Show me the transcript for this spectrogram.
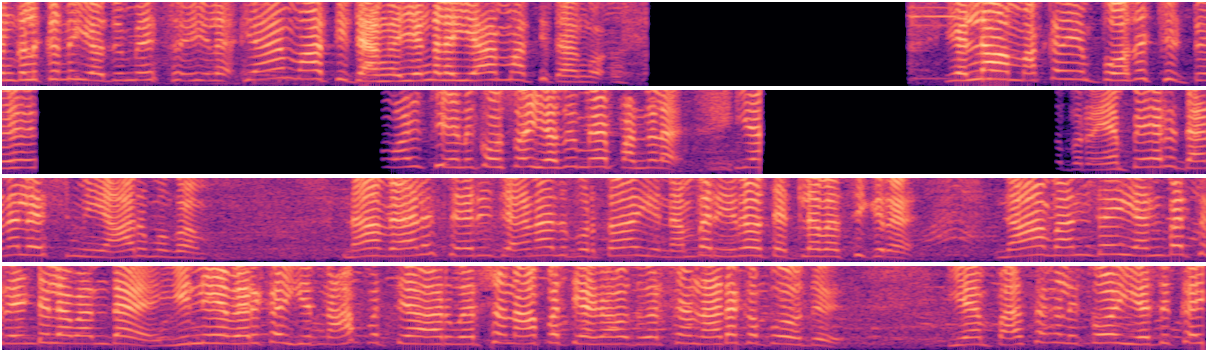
எங்களுக்குன்னு எதுவுமே செய்யல. ஏமாத்திட்டாங்க. எங்களை ஏமாத்திட்டாங்க. எல்லா மக்களையும் புதைச்சிட்டு வாழ்ச்சி எனக்கோசம் எதுவுமே பண்ணல. என் என் பேர் தனலட்சுமி ஆறுமுகம். நான் வேளச்சேரி ஜெகநாதபுரத்தம் என் நம்பர் இருபத்தெட்டில் வசிக்கிறேன். நான் வந்து எண்பத்தி ரெண்டில் வந்தேன். இன்னைய வரைக்கும் நாற்பத்தி ஆறு வருஷம் நாற்பத்தி ஏழாவது வருஷம் நடக்க போகுது. என் பசங்களுக்கோ எதுக்கோ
